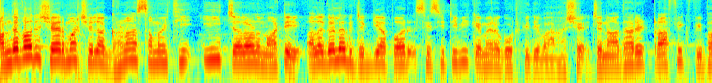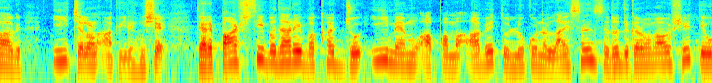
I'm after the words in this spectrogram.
અમદાવાદ શહેરમાં છેલ્લા ઘણા સમયથી ઈ ચલણ માટે અલગ અલગ જગ્યા પર સીસીટીવી કેમેરા ગોઠવી દેવાયા છે, જેના આધારે ટ્રાફિક વિભાગ ઈ ચલણ આપી રહી છે. ત્યારે પાંચથી વધારે વખત જો ઈ મેમો આપવામાં આવે તો લોકોના લાયસન્સ રદ કરવામાં આવશે તેવો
